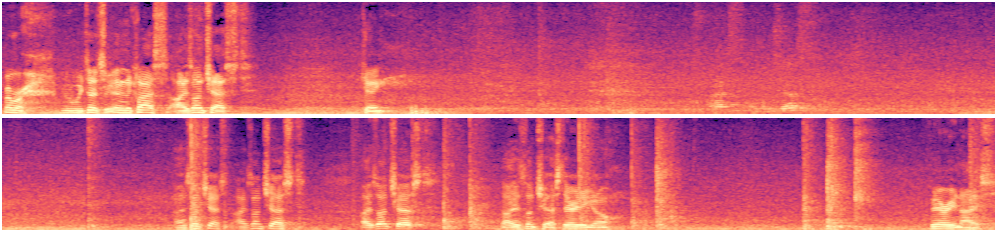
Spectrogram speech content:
remember, we touched in the class, eyes on chest. Okay. Eyes on chest, eyes on chest, eyes on chest, eyes on chest. There you go. Very nice.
